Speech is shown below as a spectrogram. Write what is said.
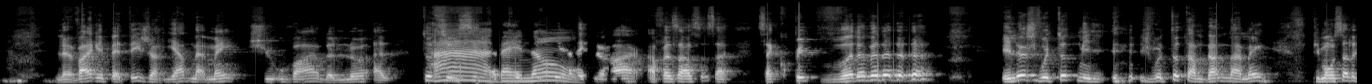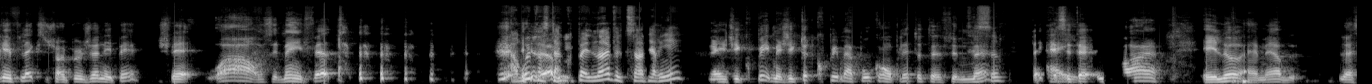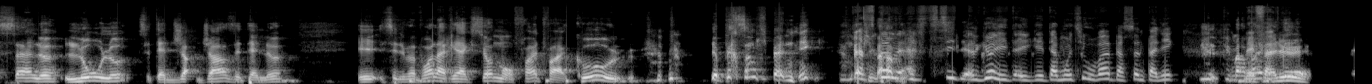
le verre est pété, je regarde ma main, je suis ouvert de là à tout Ah, a ben non. Avec le verre. En faisant ça, ça, ça a coupé. Vadadadadada. Et là, je vois tout mes, je vois tout en dedans de ma main. Puis mon seul réflexe, je suis un peu jeune épais, je fais Waouh, c'est bien fait. Ah oui, Et parce que t'as coupé le nerf et que tu sentais rien? Ben, j'ai coupé, mais j'ai tout coupé ma peau complète, tout le finement. Hey. c'était ouvert. Et là, eh, merde, le sang, là, l'eau, là, c'était Ja- Jazz était là. Et c'est de voir la réaction de mon frère, de faire cool. Il n'y a personne qui panique. Personne, ma- asti, le gars, il est, il est à moitié ouvert, personne panique. Puis ma Mais mère fallu. était,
